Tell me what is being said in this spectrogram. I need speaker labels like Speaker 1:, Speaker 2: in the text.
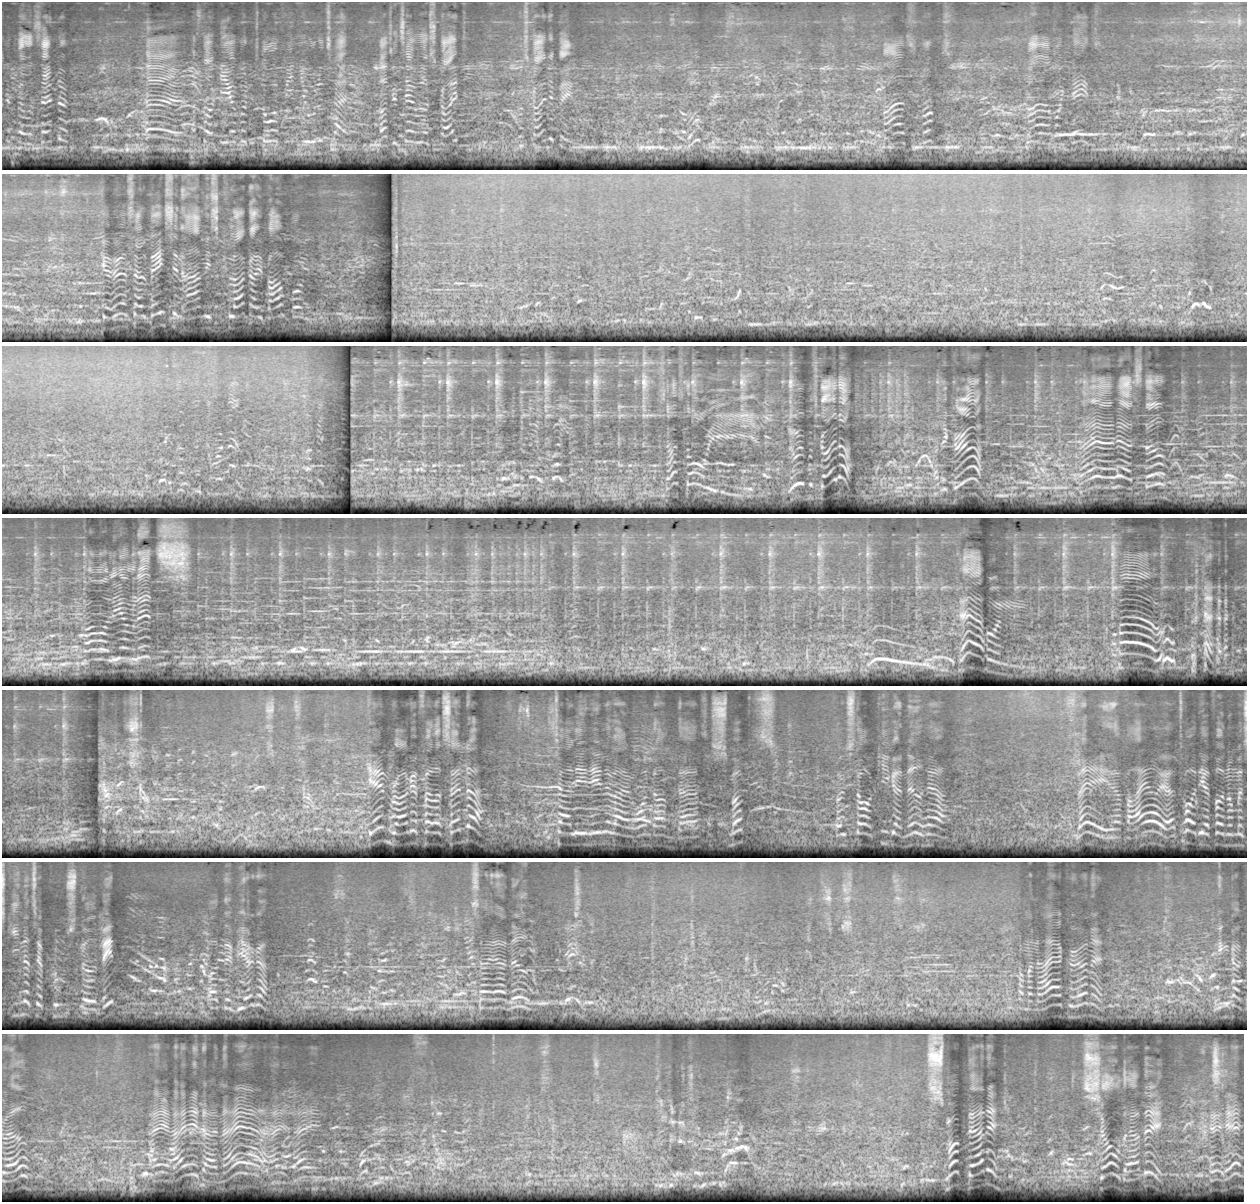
Speaker 1: Rockefeller Center. Uh, og står og kigger på det store, fine juletræ. Og skal tage ud og skøjte på skøjtebanen. Forhåbentlig. Meget smukt. Meget amerikansk. Du kan høre Salvation Armys klokker i baggrunden. Så står vi. Nu er vi på skøjter. Og det kører. Der er her et sted. Kommer lige om lidt. Uh, der er hun. Wow. Uh. Igen Rockefeller Center. Vi tager lige hele vejen rundt om. Der er så smukt. Hvor vi står og kigger ned her. Flag, der vejer. Jeg tror, de har fået nogle maskiner til at puste noget vind. Og det virker. Så er jeg ned. Kommer Naja kørende. Vinker glad. Hej, hej, der er Naja. Hej, hej. Smukt er det. Sjovt er det. Hehe.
